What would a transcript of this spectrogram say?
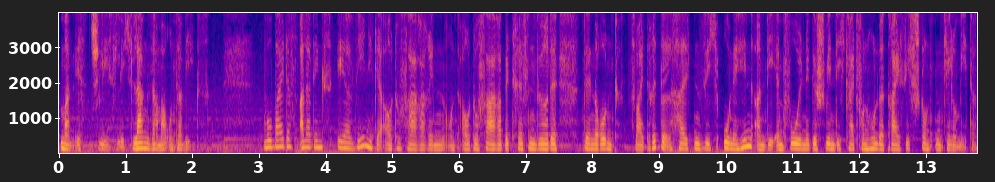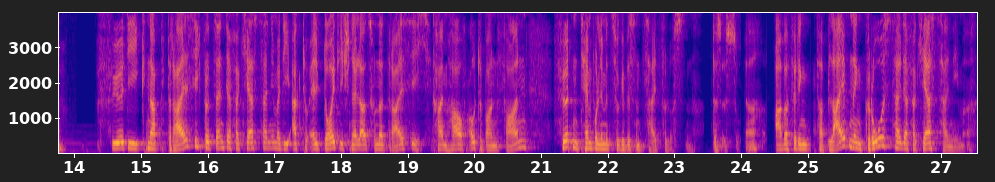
Man ist schließlich langsamer unterwegs wobei das allerdings eher wenige Autofahrerinnen und Autofahrer betreffen würde, denn rund zwei Drittel halten sich ohnehin an die empfohlene Geschwindigkeit von 130 Stundenkilometern. Für die knapp 30 Prozent der Verkehrsteilnehmer, die aktuell deutlich schneller als 130 kmh auf Autobahnen fahren, führt ein Tempolimit zu gewissen Zeitverlusten. Das ist so, ja. Aber für den verbleibenden Großteil der Verkehrsteilnehmer,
